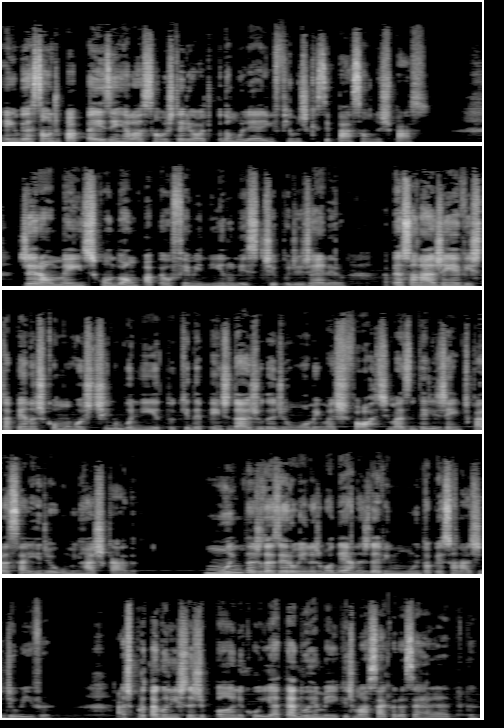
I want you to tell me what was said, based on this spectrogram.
é a inversão de papéis em relação ao estereótipo da mulher em filmes que se passam no espaço. Geralmente, quando há um papel feminino nesse tipo de gênero, a personagem é vista apenas como um rostinho bonito que depende da ajuda de um homem mais forte e mais inteligente para sair de alguma enrascada. Muitas das heroínas modernas devem muito à personagem de Weaver. As protagonistas de Pânico e até do remake de Massacre da Serra Elétrica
